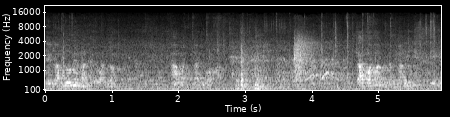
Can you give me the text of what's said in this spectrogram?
你諗到咩問題揾咯？啊問問我下，答案可能問翻你自己㗎。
